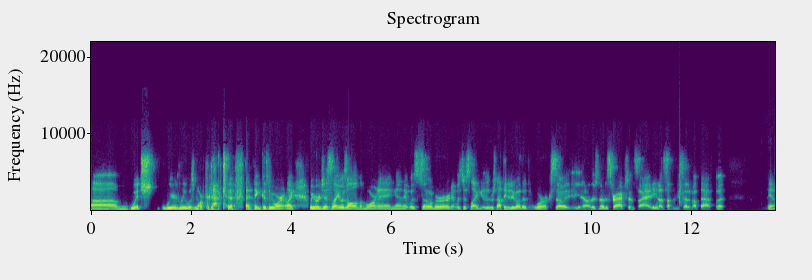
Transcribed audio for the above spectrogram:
Um, which weirdly was more productive. I think because we weren't like we were just like it was all in the morning and it was sober and it was just like there was nothing to do other than work. So you know, there's no distractions. I, you know, something to be said about that. But yeah,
